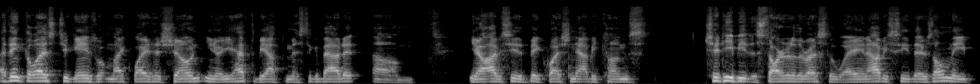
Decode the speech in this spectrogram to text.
I think the last two games, what Mike White has shown, you know, you have to be optimistic about it. Um, you know, obviously the big question now becomes should he be the starter the rest of the way? And obviously there's only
